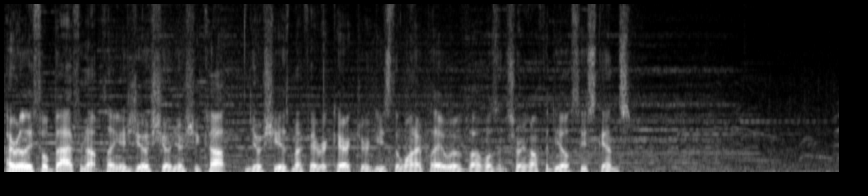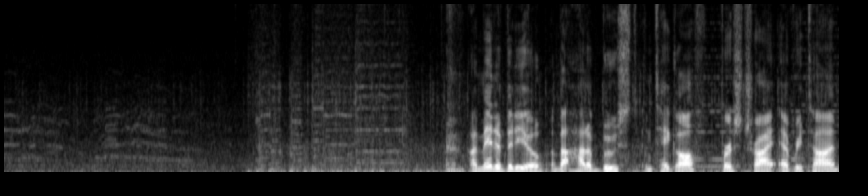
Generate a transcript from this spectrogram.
I really feel bad for not playing as Yoshi on Yoshi Cup. Yoshi is my favorite character. He's the one I play with. I wasn't showing off the DLC skins. I made a video about how to boost and take off first try every time.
